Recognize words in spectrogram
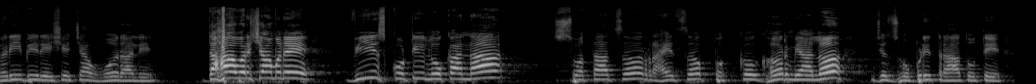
गरिबी रेषेच्या वर आले. दहा वर्षामध्ये वीस कोटी लोकांना स्वतःचं राहायचं पक्क घर मिळालं जे झोपडीत राहत होते.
